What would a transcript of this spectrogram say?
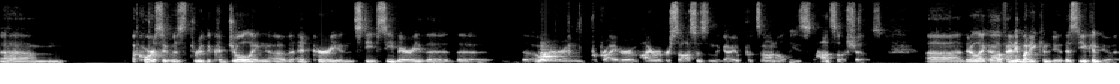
um, of course, it was through the cajoling of Ed Curry and Steve Seaberry, the the the owner and proprietor of High River Sauces and the guy who puts on all these hot sauce shows uh, they're like, oh, if anybody can do this, you can do it.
